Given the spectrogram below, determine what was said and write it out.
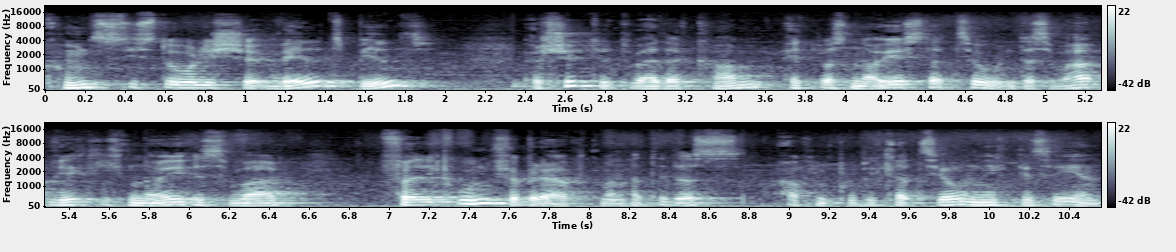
kunsthistorische Weltbild erschüttert, weil da kam etwas Neues dazu. Und das war wirklich neu, es war völlig unverbraucht. Man hatte das auch in Publikationen nicht gesehen.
